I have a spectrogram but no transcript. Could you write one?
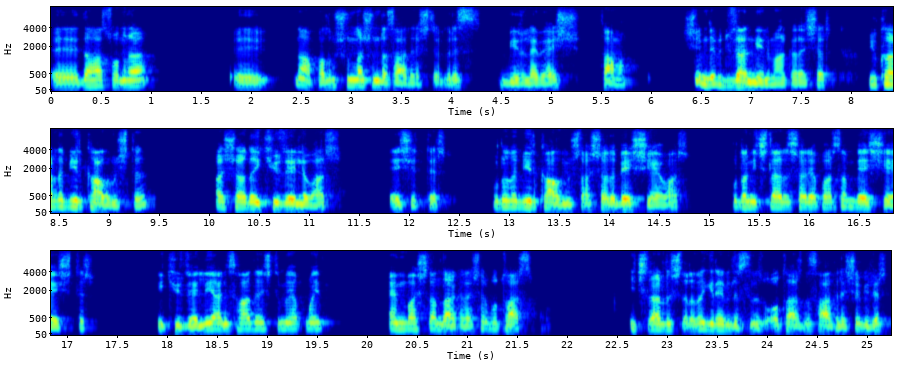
Ee, daha sonra e, ne yapalım? Şunla şunu da sadeleştirebiliriz. 1 ile 5. Tamam. Şimdi bir düzenleyelim arkadaşlar. Yukarıda 1 kalmıştı. Aşağıda 250 var. Eşittir. Burada da 1 kalmıştı. Aşağıda 5y var. Buradan içler dışarı yaparsam 5y eşittir. 250. Yani sadeleştirme yapmayıp en baştan da arkadaşlar bu tarz içler dışlara da girebilirsiniz. O tarzda sadeleşebilir.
